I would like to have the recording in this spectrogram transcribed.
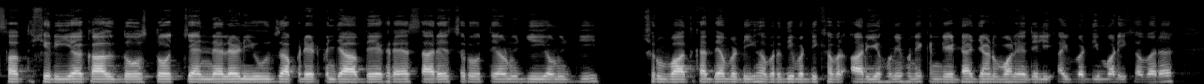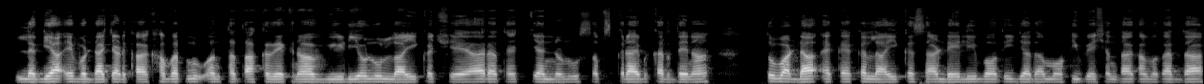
ਸਤਿ ਸ਼੍ਰੀ ਅਕਾਲ ਦੋਸਤੋ, ਚੈਨਲ ਨਿਊਜ਼ ਅਪਡੇਟ ਪੰਜਾਬ ਦੇਖ ਰਹੇ ਸਾਰੇ ਸਰੋਤਿਆਂ ਨੂੰ ਜੀ, ਆਉਣ ਜੀ। ਸ਼ੁਰੂਆਤ ਕਰਦੇ ਹਾਂ ਵੱਡੀ ਖਬਰ ਦੀ। ਵੱਡੀ ਖਬਰ ਆ ਰਹੀ ਹੈ ਹੁਣੇ ਹੁਣੇ ਕੈਨੇਡਾ ਜਾਣ ਵਾਲਿਆਂ ਦੇ ਲਈ ਆਈ ਵੱਡੀ ਮਾੜੀ ਖਬਰ। ਲੱਗਿਆ ਇਹ ਵੱਡਾ ਝਟਕਾ। ਖਬਰ ਨੂੰ ਅੰਤ ਤੱਕ ਦੇਖਣਾ, ਵੀਡੀਓ ਨੂੰ ਲਾਈਕ ਸ਼ੇਅਰ ਅਤੇ ਚੈਨਲ ਨੂੰ ਸਬਸਕ੍ਰਾਈਬ ਕਰ ਦੇਣਾ। ਤੁਹਾਡਾ ਇੱਕ ਇੱਕ ਲਾਈਕ ਸਾਡੇ ਲਈ ਬਹੁਤ ਹੀ ਜ਼ਿਆਦਾ ਮੋਟੀਵੇਸ਼ਨ ਦਾ ਕੰਮ ਕਰਦਾ।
